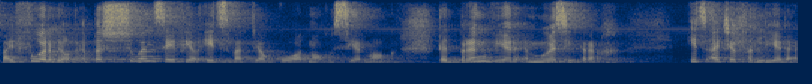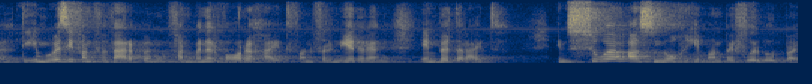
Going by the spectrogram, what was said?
Byvoorbeeld, 'n persoon sê vir jou iets wat jou kwaad maak of seer maak. Dit bring weer emosie terug iets uit jou verlede, die emosie van verwerping, van minderwaardigheid, van vernedering en bitterheid. En so as nog iemand byvoorbeeld by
